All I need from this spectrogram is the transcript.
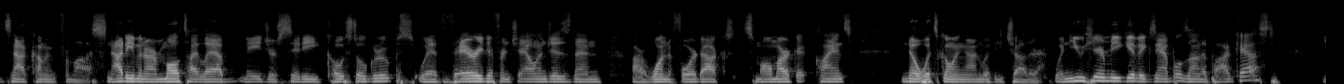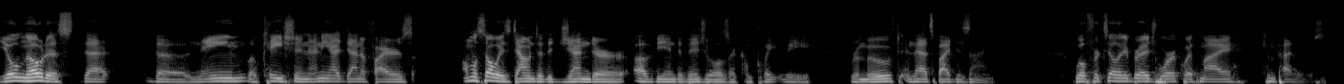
it's not coming from us. Not even our multi-lab major city coastal groups with very different challenges than our one to four docs small market clients know what's going on with each other. When you hear me give examples on the podcast, you'll notice that the name, location, any identifiers almost always down to the gender of the individuals are completely removed and that's by design. Will Fertility Bridge work with my competitors?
